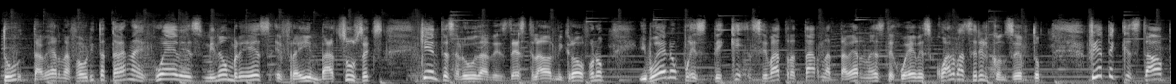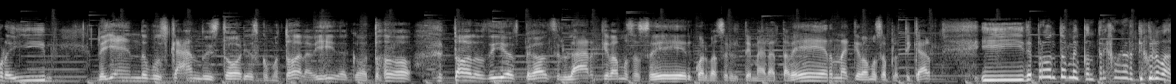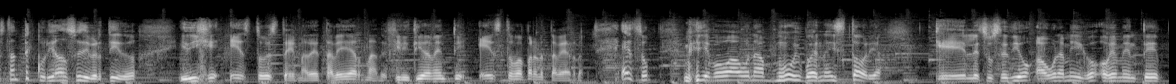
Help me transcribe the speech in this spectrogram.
tu taberna favorita, taberna de jueves. Mi nombre es Efraín Bad Sussex, quien te saluda desde este lado del micrófono. Y bueno, pues de qué se va a tratar la taberna este jueves, cuál va a ser el concepto. Fíjate que estaba por ahí leyendo, buscando historias como toda la vida, como todo, todos los días pegado al celular, qué vamos a hacer, cuál va a ser el tema de la taberna, qué vamos a platicar. Y de pronto me encontré con un artículo bastante curioso y divertido y dije, esto es tema de taberna, definitivamente esto va para la taberna. Eso me llevó a una muy buena historia que le sucedió a un amigo, obviamente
